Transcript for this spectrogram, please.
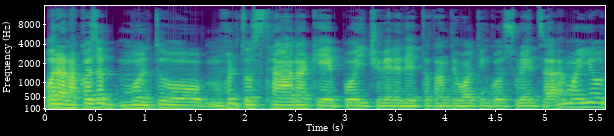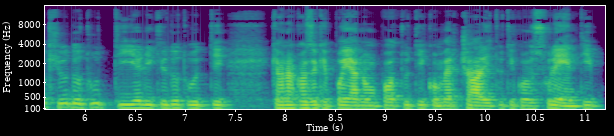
Ora, una cosa molto, molto strana che poi ci viene detta tante volte in consulenza, eh, ma io chiudo tutti, io li chiudo tutti, che è una cosa che poi hanno un po' tutti i commerciali, tutti i consulenti,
